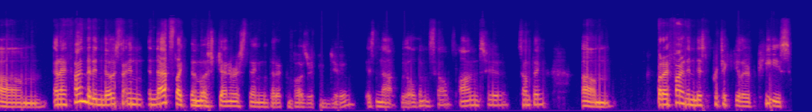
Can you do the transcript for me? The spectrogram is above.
Um, and I find that in those and, and that's like the most generous thing that a composer can do is not will themselves onto something. Um, but I find in this particular piece,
